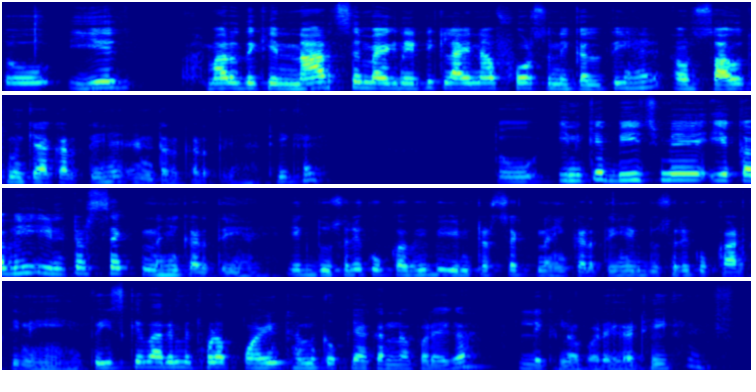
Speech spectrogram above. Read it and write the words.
तो ये हमारा देखिए नॉर्थ से मैग्नेटिक लाइन ऑफ़ फोर्स निकलती हैं और साउथ में क्या करती हैं? इंटर करती हैं, ठीक है? तो इनके बीच में ये कभी इंटरसेक्ट नहीं करती हैं। एक दूसरे को कभी भी इंटरसेक्ट नहीं करती हैं, एक दूसरे को काटती नहीं है। तो इसके बारे में थोड़ा पॉइंट हमें को क्या करना पड़ेगा? लिखना पड़ेगा, ठीक है?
